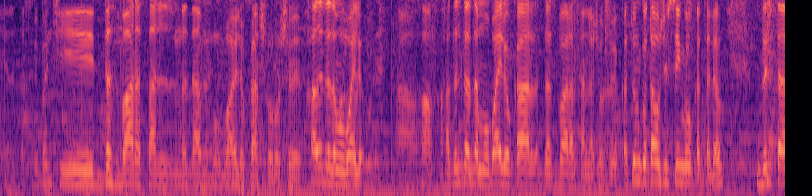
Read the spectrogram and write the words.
یاره تقریبا چې 10 12 سال نه دا موبایل کار شروع شوی خدل د موبایل ها خدل د موبایل کار 10 12 سال نه شروع شوی کتون کو تاسو سنگو کتل دلته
